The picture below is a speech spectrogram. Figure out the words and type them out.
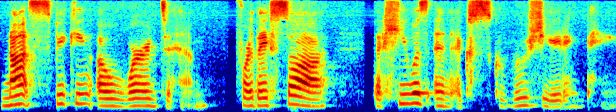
not speaking a word to him, for they saw that he was in excruciating pain.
